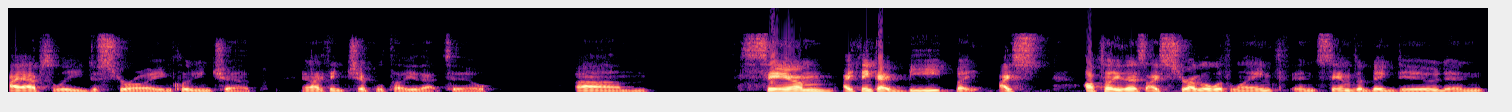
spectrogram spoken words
I absolutely destroy, including Chip. And I think Chip will tell you that too. Um, Sam, I think I beat, but I I'll tell you this, I struggle with length, and Sam's a big dude. And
